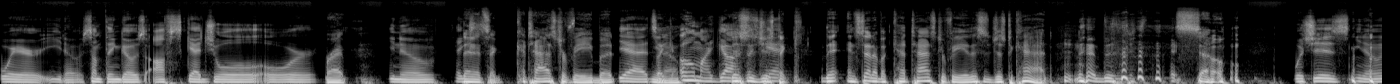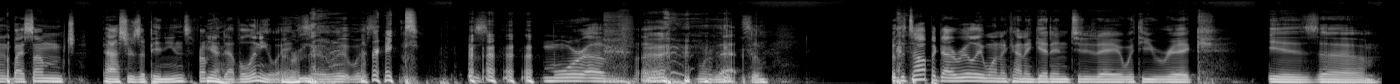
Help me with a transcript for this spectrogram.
where you know something goes off schedule or right. you know takes. Then it's a catastrophe, but yeah, it's like know, oh my god, this I is just a th- instead of a catastrophe. This is just a cat. Just- So which is you know by some ch- pastors' opinions from Yeah. the devil anyway. So it was right. More of uh, more of that. So, but the topic I really want to kind of get into today with you, Rick, is um,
